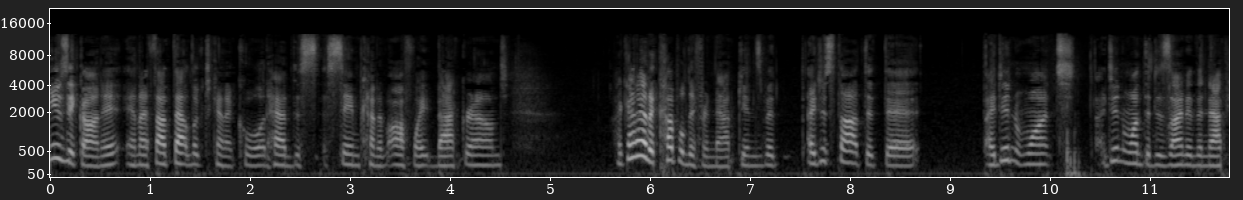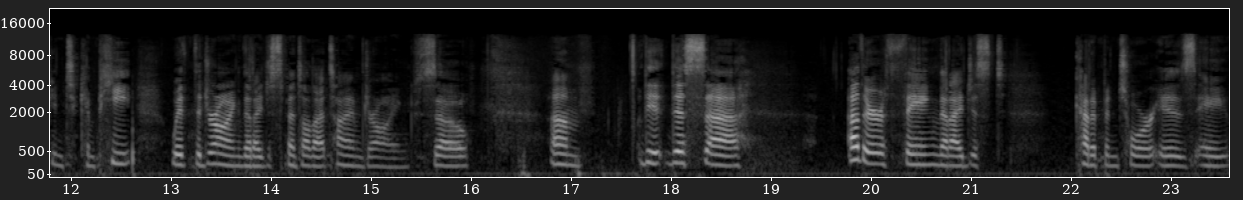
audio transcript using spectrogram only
music on it, and I thought that looked kind of cool. It had this same kind of off-white background. I got out a couple different napkins, but I just thought that the I didn't want I didn't want the design of the napkin to compete with the drawing that I just spent all that time drawing. So um, the, this uh, other thing that I just cut up and tore is a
